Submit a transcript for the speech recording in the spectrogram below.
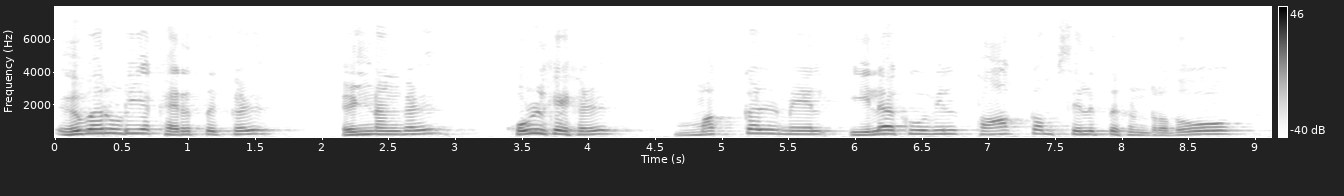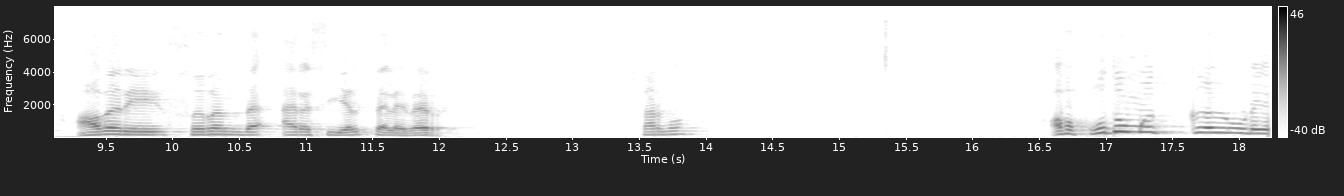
எவருடைய கருத்துக்கள் எண்ணங்கள் கொள்கைகள் மக்கள் மேல் இலகுவில் தாக்கம் செலுத்துகின்றதோ அவரே சிறந்த அரசியல் தலைவர். பாருங்க. அப்ப பொதுமக்களுடைய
